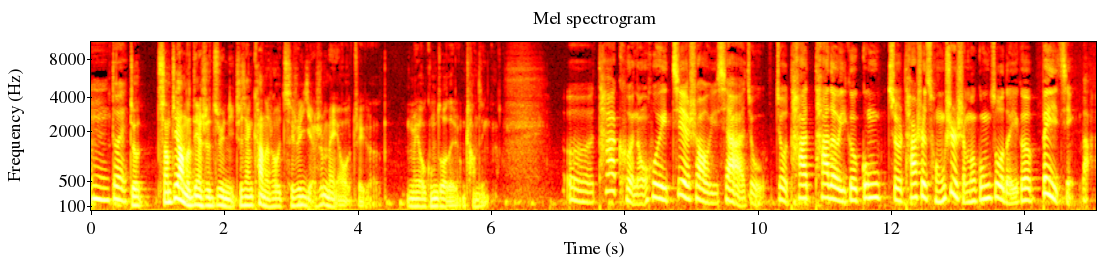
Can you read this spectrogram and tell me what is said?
嗯，对，就像这样的电视剧，你之前看的时候，其实也是没有这个没有工作的这种场景的。呃，他可能会介绍一下，就就他他的一个工，就是他是从事什么工作的一个背景吧。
